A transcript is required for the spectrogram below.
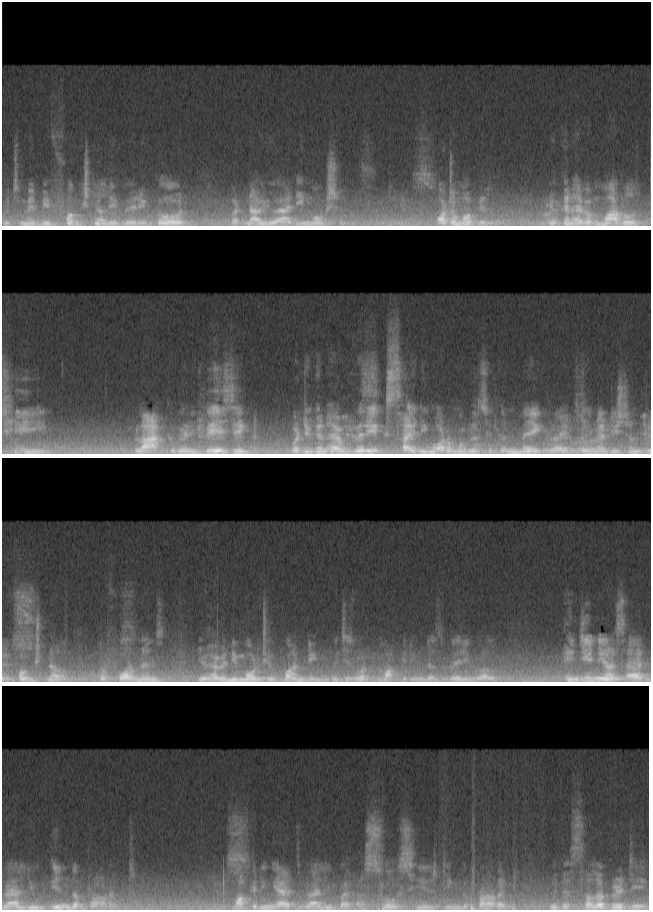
which may be functionally very good, but now you add emotions. Yes. Automobile. You can have a Model T, black, very basic, but you can have very exciting automobiles you can make, right? So in Right. addition to Yes. functional performance, you have an emotive bonding, which is what marketing does very well. Hmm. Engineers add value in the product. Yes. Marketing adds value by associating the product with a celebrity,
